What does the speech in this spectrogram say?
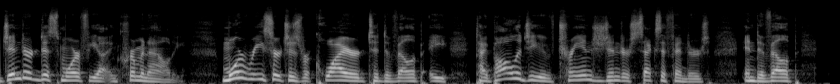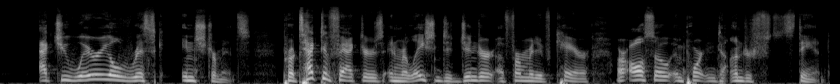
gender dysmorphia and criminality. More research is required to develop a typology of transgender sex offenders and develop actuarial risk instruments. Protective factors in relation to gender affirmative care are also important to understand.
